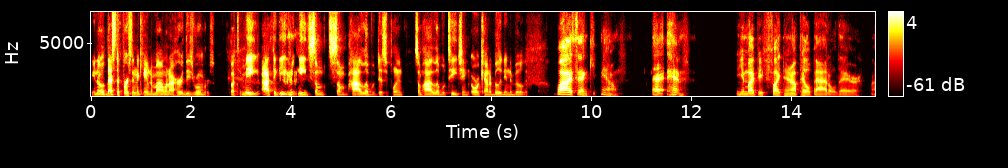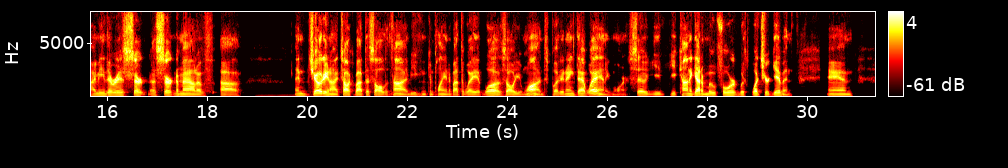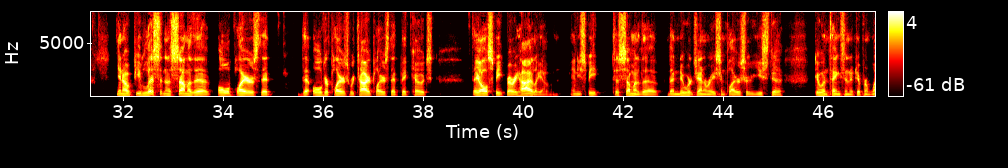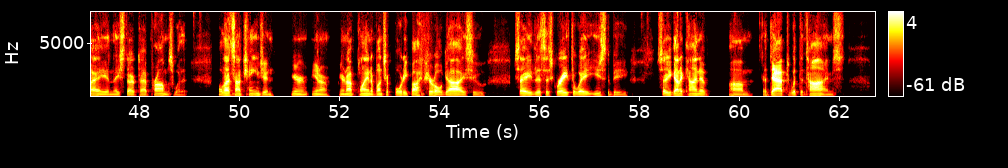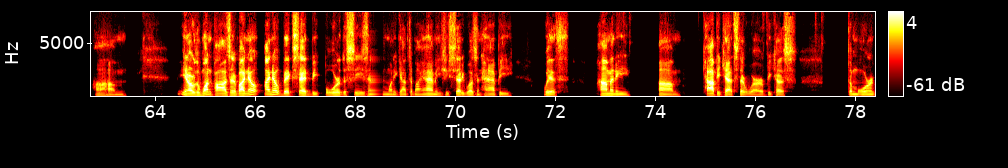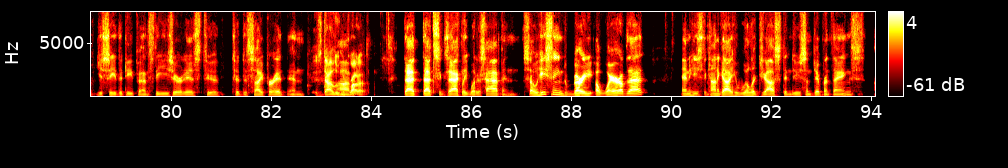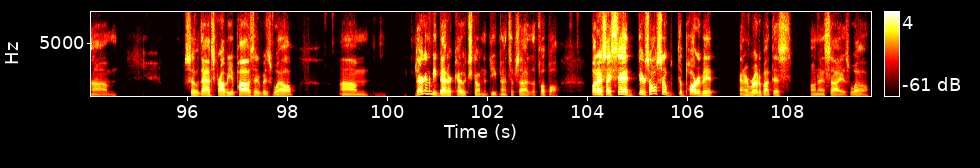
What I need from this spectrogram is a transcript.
You know, that's the first thing that came to mind when I heard these rumors. But to me, I think he needs some some high level discipline, some high level teaching or accountability in the building. Well, I think you know, uh, you might be fighting an uphill battle there. I mean, there is certain a certain amount of, uh, and Jody and I talk about this all the time. You can complain about the way it was all you want, but it ain't that way anymore. So you you kind of got to move forward with what you're given, and you know, if you listen to some of the old players that the older players, retired players that Vic coached, they all speak very highly of him. And you speak to some of the the newer generation players who are used to doing things in a different way and they start to have problems with it. Well, that's not changing. You're, you know, you're not playing a bunch of 45 year old guys who say this is great the way it used to be. So you got to kind of um, adapt with the times. Um, you know, the one positive I know, I know Vic said before the season when he got to Miami, he said he wasn't happy with how many um, copycats there were because the more you see the defense, the easier it is to to decipher it and it's diluting um, the product. That that's exactly what has happened. So he seemed very aware of that and he's the kind of guy who will adjust and do some different things. Um, so that's probably a positive as well. Um, they're going to be better coached on the defensive side of the football. But as I said, there's also the part of it, and I wrote about this on SI as well.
